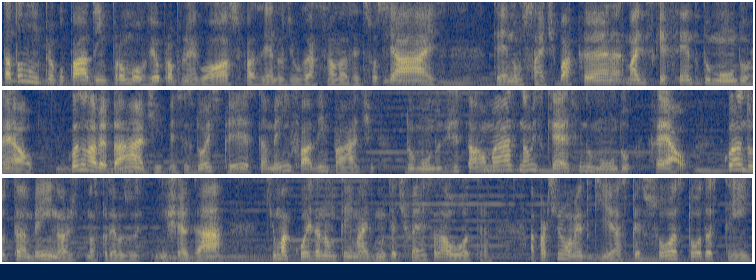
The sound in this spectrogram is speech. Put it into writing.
Tá todo mundo preocupado em promover o próprio negócio, fazendo divulgação nas redes sociais, tendo um site bacana, mas esquecendo do mundo real. Quando na verdade esses dois P's também fazem parte do mundo digital, mas não esquecem do mundo real. Quando também nós, nós podemos enxergar que uma coisa não tem mais muita diferença da outra. A partir do momento que as pessoas todas têm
